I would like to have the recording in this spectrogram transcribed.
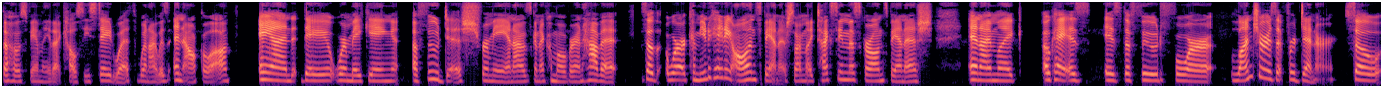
the host family that Kelsey stayed with when I was in Alcala. And they were making a food dish for me, and I was going to come over and have it. So we're communicating all in Spanish. So I'm like texting this girl in Spanish, and I'm like, okay, is is the food for lunch or is it for dinner? So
